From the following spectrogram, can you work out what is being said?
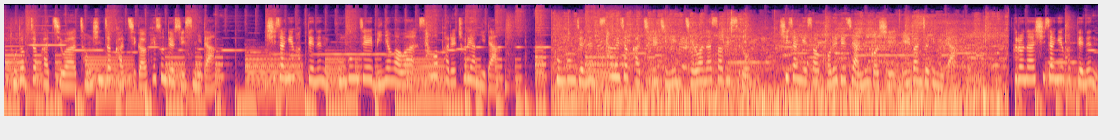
도덕적 가치와 정신적 가치가 훼손될 수 있습니다. 시장의 확대는 공공재의 민영화와 상업화를 초래합니다. 공공재는 사회적 가치를 지닌 재화나 서비스로 시장에서 거래되지 않는 것이 일반적입니다. 그러나 시장의 확대는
